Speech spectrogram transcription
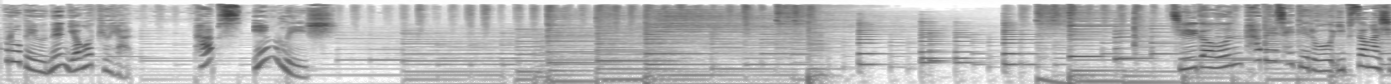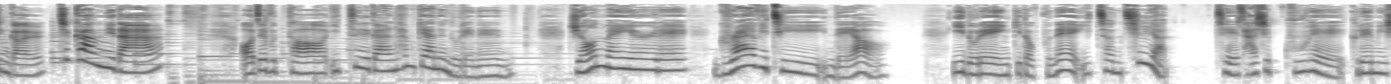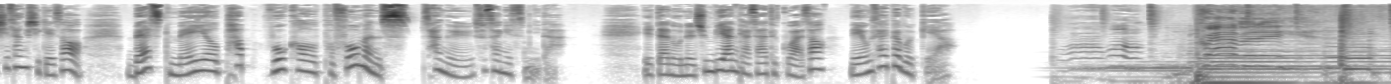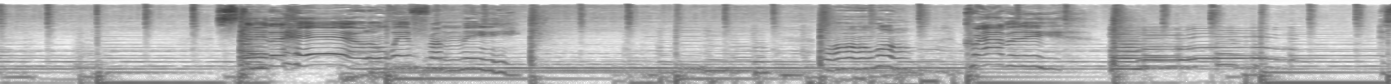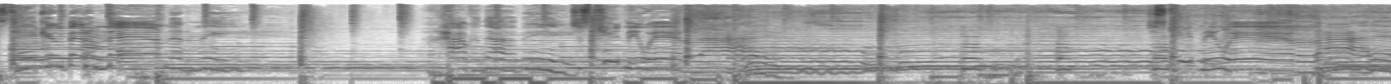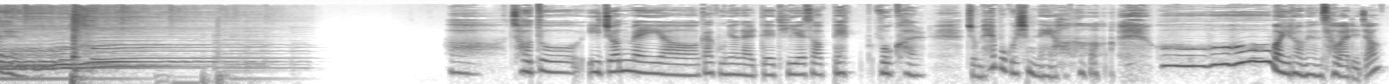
팝으로 배우는 영어 표현 팝스 잉글리쉬 즐거운 팝의 세계로 입성하신 걸 축하합니다. 어제부터 이틀간 함께하는 노래는 존 메이어의 Gravity인데요. 이 노래의 인기 덕분에 2007년 제49회 그래미 시상식에서 Best Male Pop Vocal Performance 상을 수상했습니다. 일단 오늘 준비한 가사 듣고 와서 내용 살펴볼게요. Gravity Stay the hell away from me 저도 이 존 메이어가 공연할 때 뒤에서 back 보컬 좀 해보고 싶네요. 호호호 막 이러면서 말이죠.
